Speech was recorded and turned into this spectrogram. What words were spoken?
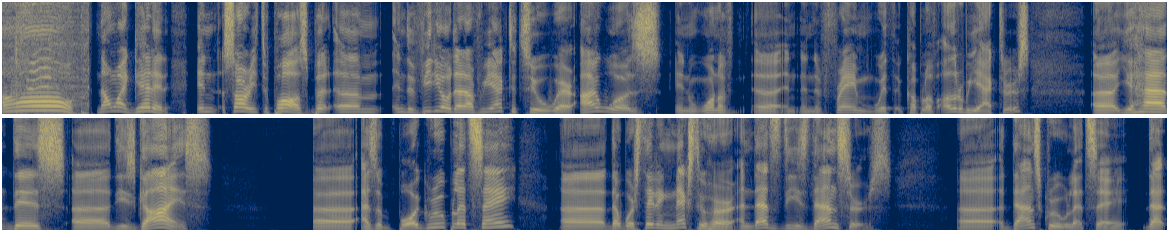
Oh, now I get it. In sorry to pause, but um, in the video that I've reacted to, where I was in one of uh, in, in the frame with a couple of other reactors, uh, you had this uh, these guys uh, as a boy group, let's say, uh, that were standing next to her, and that's these dancers, uh, a dance crew, let's say, that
